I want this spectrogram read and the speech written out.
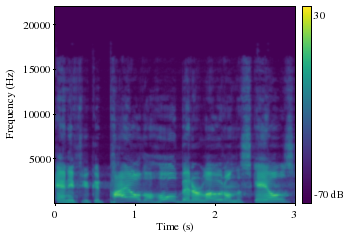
and if you could pile the whole bitter load on the scales,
